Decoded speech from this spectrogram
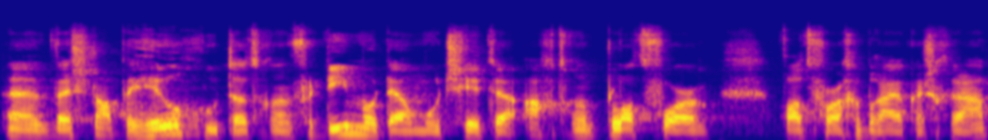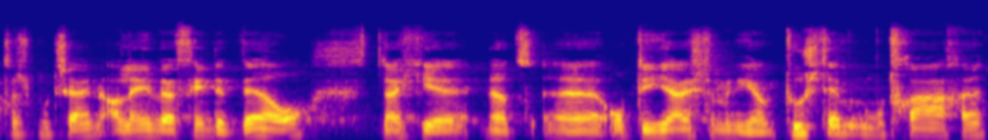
Uh, wij snappen heel goed dat er een verdienmodel moet zitten achter een platform wat voor gebruikers gratis moet zijn. Alleen wij vinden wel dat je dat uh, op de juiste manier om toestemming moet vragen.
